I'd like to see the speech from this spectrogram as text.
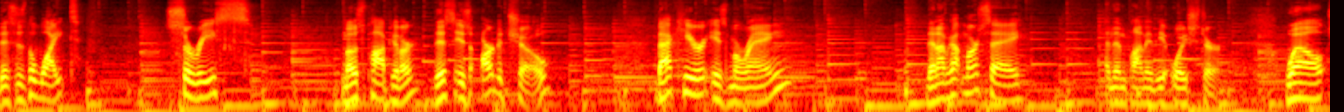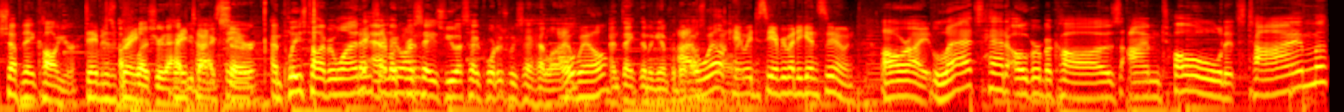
This is the white. Cerise, most popular. This is artichoke. Back here is meringue. Then I've got Marseille, and then finally the oyster. Well, Chef Nate Collier. David, it's A great. pleasure to have you back, sir. you. And please tell everyone Thanks, at everyone. Creuset's U.S. headquarters we say hello. I will. And thank them again for their I will. Can't wait to see everybody again soon. All right, let's head over because I'm told it's time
